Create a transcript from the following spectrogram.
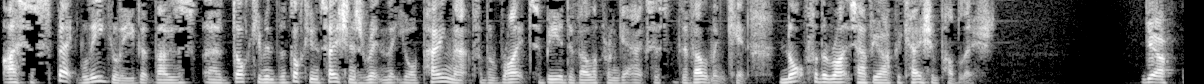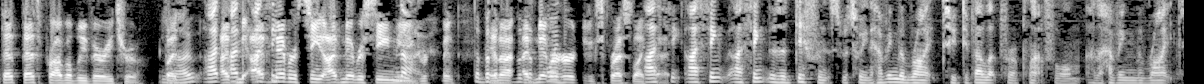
I suspect legally that those uh, document the documentation is written that you're paying that for the right to be a developer and get access to the development kit, not for the right to have your application published. Yeah, that that's probably very true. But know, I- I've, I- I I've think- never seen I've never seen the No. agreement, But- but and I, the I've never heard it expressed like I that. think I think I think there's a difference between having the right to develop for a platform and having the right,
